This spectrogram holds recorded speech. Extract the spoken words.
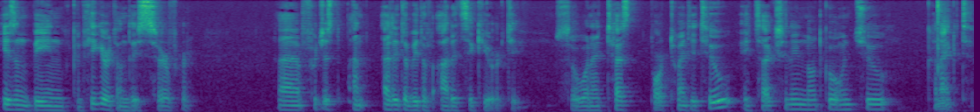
isn't being configured on this server uh, for just an, a little bit of added security. So when I test port 22, it's actually not going to connect.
